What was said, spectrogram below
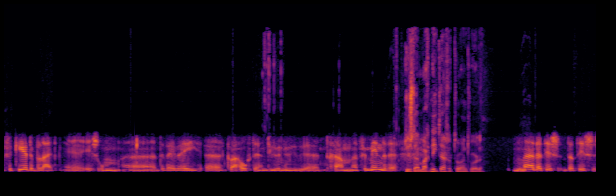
verkeerde beleid is om de WW qua hoogte en duur nu te gaan verminderen. Dus daar mag niet aan getornd worden? Nou, dat is, dat is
